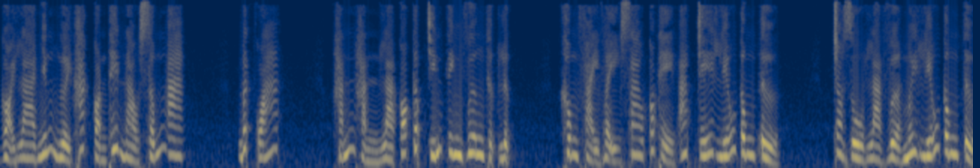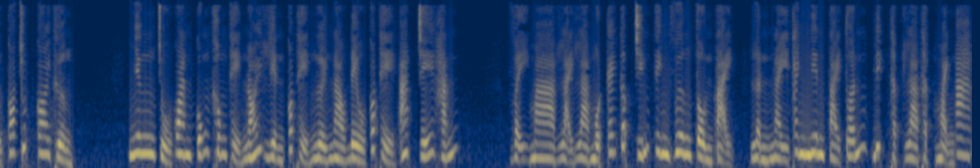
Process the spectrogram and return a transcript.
Gọi là những người khác còn thế nào sống a Bất quá. Hắn hẳn là có cấp 9 tinh vương thực lực. Không phải vậy sao có thể áp chế liễu công tử. Cho dù là vừa mới liễu công tử có chút coi thường. Nhưng chủ quan cũng không thể nói liền có thể người nào đều có thể áp chế hắn. Vậy mà lại là một cái cấp 9 tinh vương tồn tại, lần này thanh niên tài tuấn đích thật là thật mạnh a.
